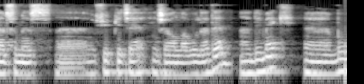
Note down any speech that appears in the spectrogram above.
darsimiz e, shu yergacha inshaalloh bo'ladi. E, demak e, bu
